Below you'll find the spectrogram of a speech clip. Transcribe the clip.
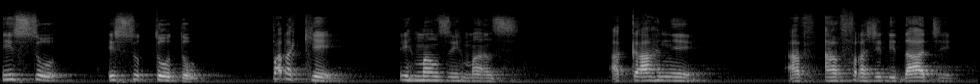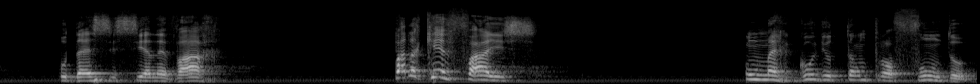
Isso, isso tudo, para quê? Irmãos e irmãs, a carne, a, a fragilidade pudesse se elevar, para que faz um mergulho tão profundo?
